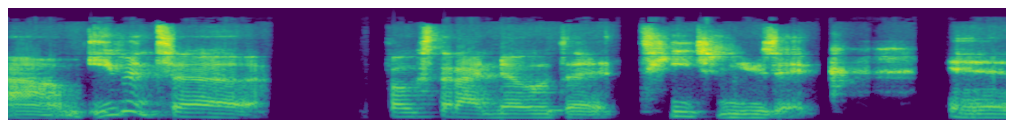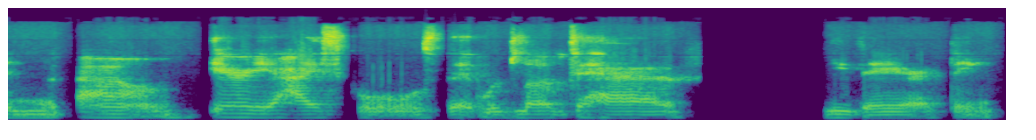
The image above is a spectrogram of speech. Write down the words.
Um, even to folks that I know that teach music in um, area high schools that would love to have you there. I think,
